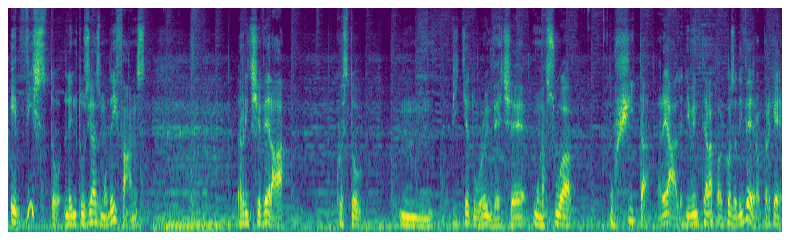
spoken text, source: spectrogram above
e visto l'entusiasmo dei fans riceverà questo mh, mm, picchiaduro invece una sua uscita reale, diventerà qualcosa di vero, perché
